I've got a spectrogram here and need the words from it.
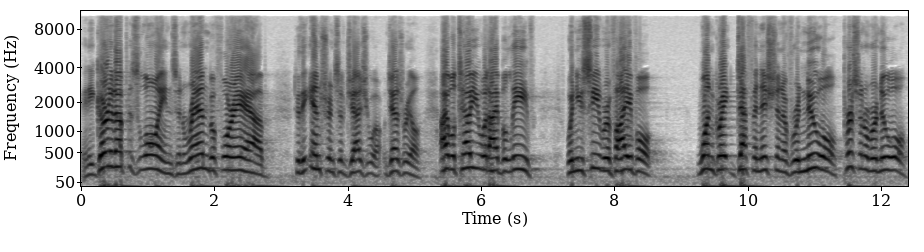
And he girded up his loins and ran before Ahab to the entrance of Jezreel. I will tell you what I believe when you see revival. One great definition of renewal, personal renewal,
